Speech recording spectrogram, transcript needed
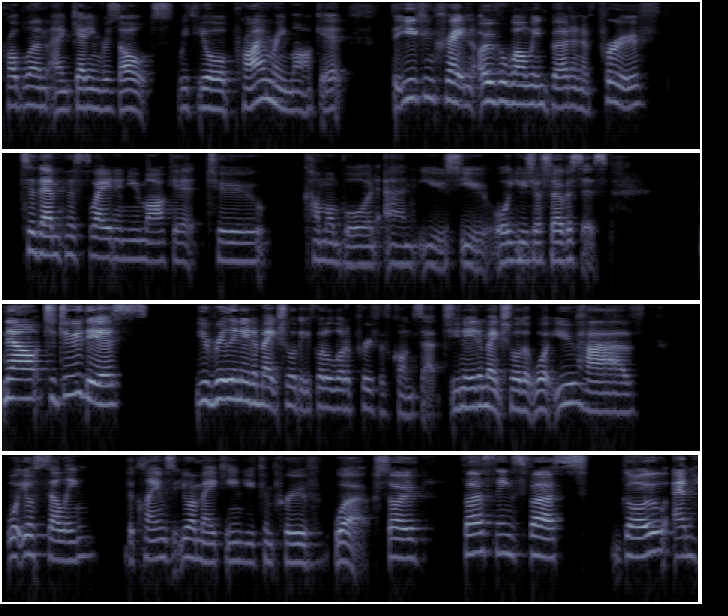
problem and getting results with your primary market that you can create an overwhelming burden of proof to then persuade a new market to come on board and use you or use your services. Now, to do this, you really need to make sure that you've got a lot of proof of concept. You need to make sure that what you have, what you're selling, the claims that you're making, you can prove work. So, first things first, go and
